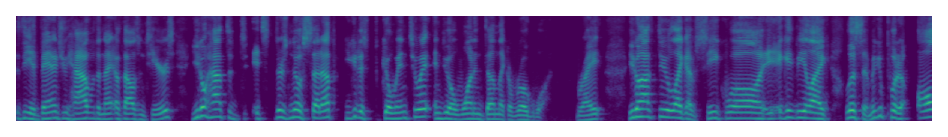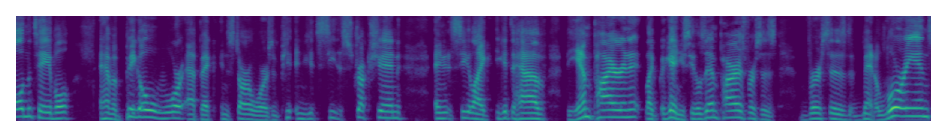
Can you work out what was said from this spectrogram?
the advantage you have with the Night of Thousand Tears. You don't have to. It's there's no setup. You can just go into it and do a one and done like a Rogue One, right? You don't have to do like a sequel. It, it could be like, listen, we could put it all on the table and have a big old war epic in Star Wars, and, and you get to see destruction, and you see like you get to have the Empire in it. Like again, you see those empires versus versus the Mandalorians.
